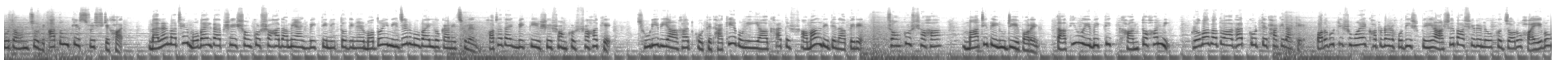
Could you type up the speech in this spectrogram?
গোটা অঞ্চলে আতঙ্কের সৃষ্টি হয়। মেলার মাঠের মোবাইল ব্যবসায়ী শঙ্কর সাহা নামে এক ব্যক্তি নিত্যদিনের মতোই নিজের মোবাইল দোকানে ছিলেন। হঠাৎ এক ব্যক্তি এসে শঙ্কর সাহাকে ছুরি দিয়ে আঘাত করতে থাকে এবং এই আঘাতে সামাল দিতে না পেরে শঙ্কর সাহা মাটিতে লুটিয়ে পড়েন। তাতেও এই ব্যক্তি ক্ষান্ত হননি। ক্রমাগত আঘাত করতে থাকে তাকে। পরবর্তী সময়ে ঘটনার হদিশ পেয়ে আশেপাশের লোক জড়ো হয় এবং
